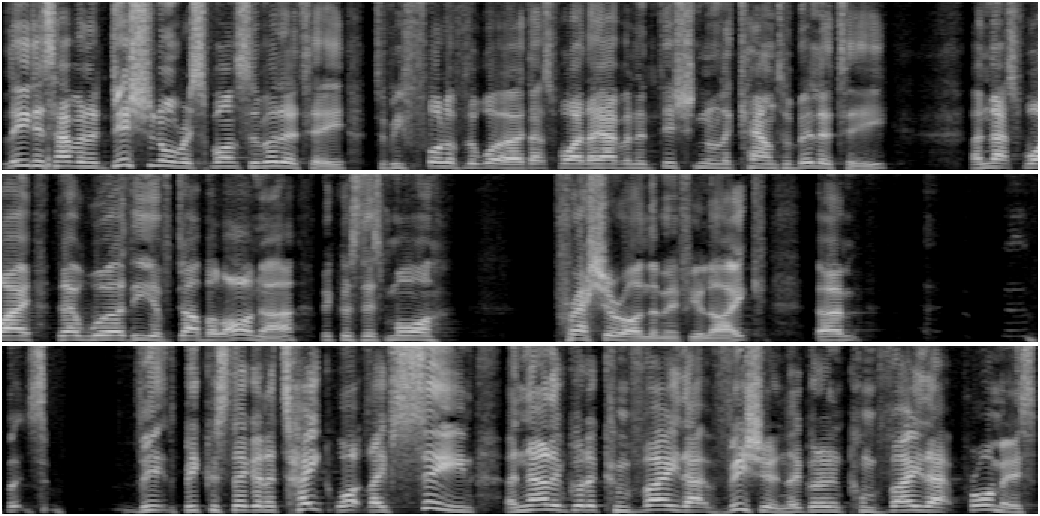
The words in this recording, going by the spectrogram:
Leaders have an additional responsibility to be full of the Word. That's why they have an additional accountability. And that's why they're worthy of double honor because there's more pressure on them, if you like. Um, but because they're going to take what they've seen and now they've got to convey that vision. They've got to convey that promise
